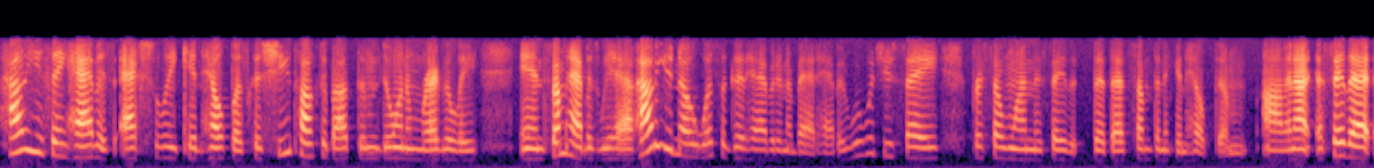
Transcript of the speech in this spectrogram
How do you think habits actually can help us? Because she talked about them doing them regularly, and some habits we have. How do you know what's a good habit and a bad habit? What would you say for someone to say that, that that's something that can help them? Um, and I, I say that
